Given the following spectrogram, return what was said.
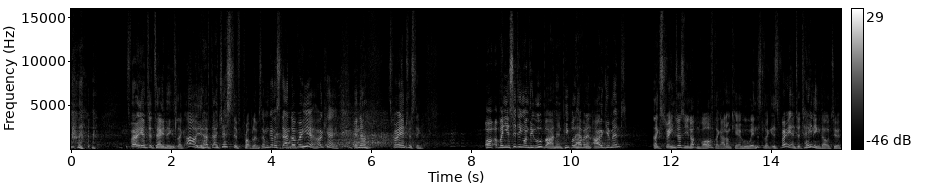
it's very entertaining. It's like, oh, you have digestive problems. I'm going to stand over here. Okay. You know, it's very interesting. Or when you're sitting on the U-Bahn and people having an argument, like strangers, you're not involved. Like, I don't care who wins. Like, it's very entertaining, though, to.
